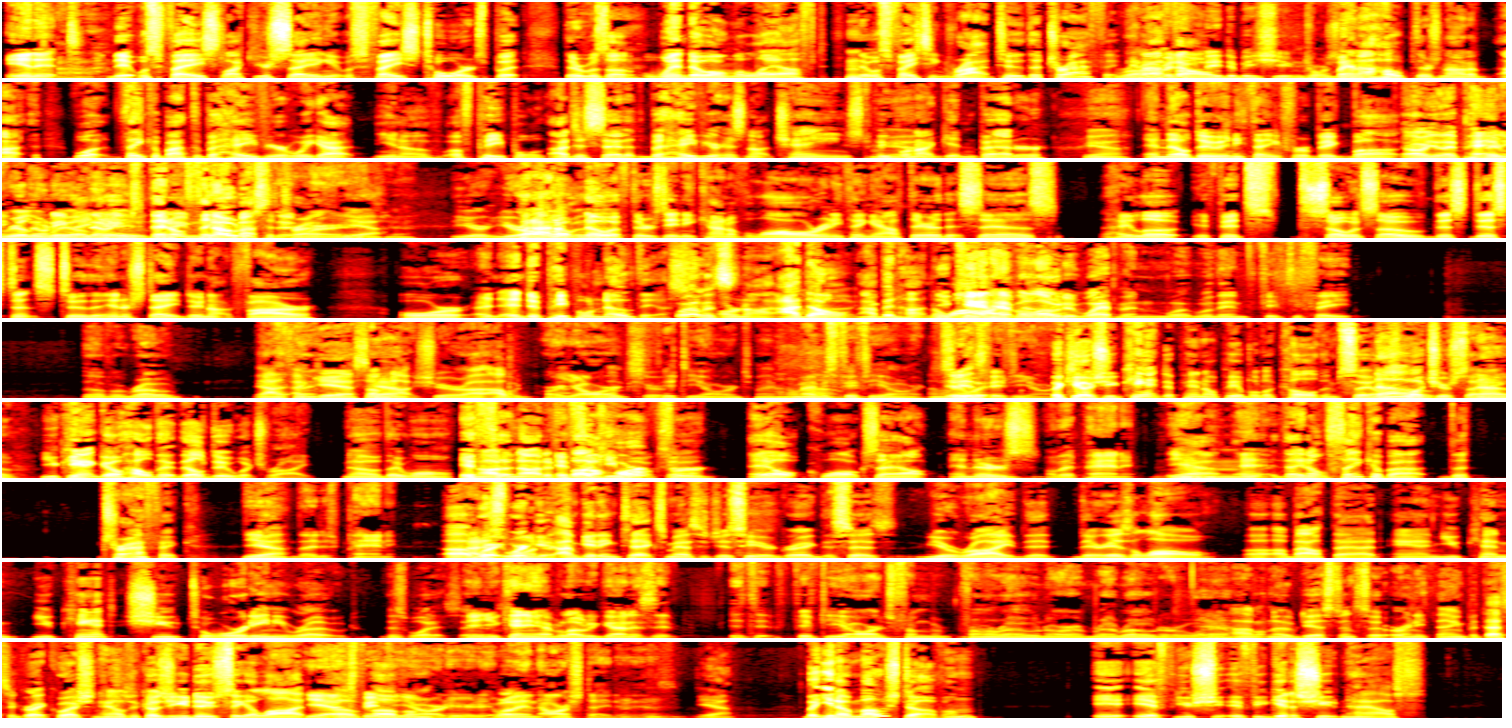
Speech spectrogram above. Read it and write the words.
in it Ah. that was faced, like you're saying, it was faced towards, but there was a window on the left that was facing right to the traffic. And I Probably don't need to be shooting towards. Man, I hope there's not a. I, what think about the behavior we got, you know, of people. I just said it. The behavior has not changed. People are not getting better, Yeah. and they'll do anything for a big buck. Oh yeah, they panic. really don't even- will. They don't, even, they They don't don't even think about the traffic. where it is. Yeah. You're you're. but all I don't know that. if there's any kind of law or anything out there that says, "Hey, look, if it's so and so this distance to the interstate, do not fire." Or and, and do people know this? Well, it's- or not? I don't. Uh, I've been hunting a You while. can't have a loaded that. weapon wi- within 50 feet of a road Yeah, I, I think- guess I'm not sure. I, I would. or yards. sure. 50 yards, maybe. don't Maybe it's 50 yards. I It don't is know. 50 yards. Because you can't depend on people to call themselves. No, what you're saying. no. You can't go. How they, they'll do what's right. No, they won't. If not the, not if, if Bucky the walks out. Hartford elk walks out and there's oh, they panic. yeah, Mhm. and they don't think about the traffic. Yeah. They just panic. Uh, I we're, just we're wonder. get, I'm getting text messages here, Greg, that says you're right that there is a law uh, about that, and you can you can't shoot toward any road. Is what it says. And you can't even have a loaded gun is it, is it 50 yards from from a road or a railroad or whatever? I don't know distance or anything, but that's a great question, Helms, because you do see a lot Yeah, of, it's 50 of 'em. yard here. Well, in our state it is. Yeah, but you know, most of them, if you sh- if you get a shooting house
